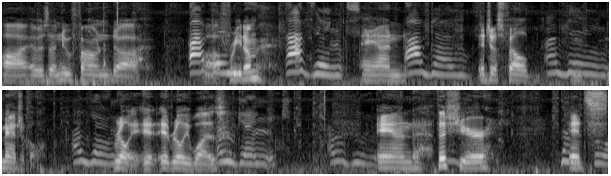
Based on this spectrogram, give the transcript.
Uh, it was a newfound uh, uh freedom, and it just felt magical. Really, it, it really was. And this year, it's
